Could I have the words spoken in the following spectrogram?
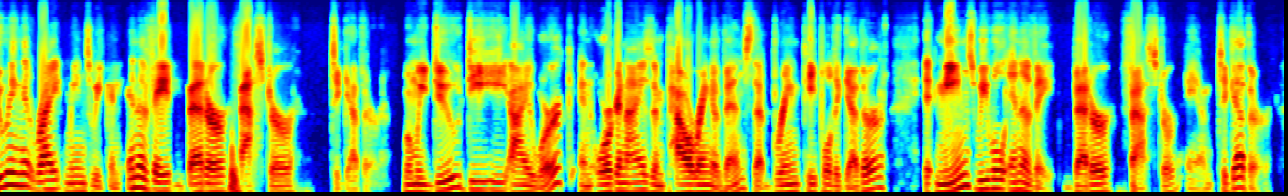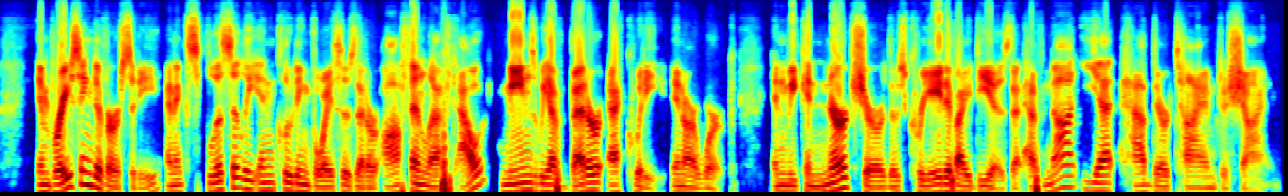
doing it right means we can innovate better, faster, together. When we do DEI work and organize empowering events that bring people together, it means we will innovate better, faster, and together. Embracing diversity and explicitly including voices that are often left out means we have better equity in our work and we can nurture those creative ideas that have not yet had their time to shine.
